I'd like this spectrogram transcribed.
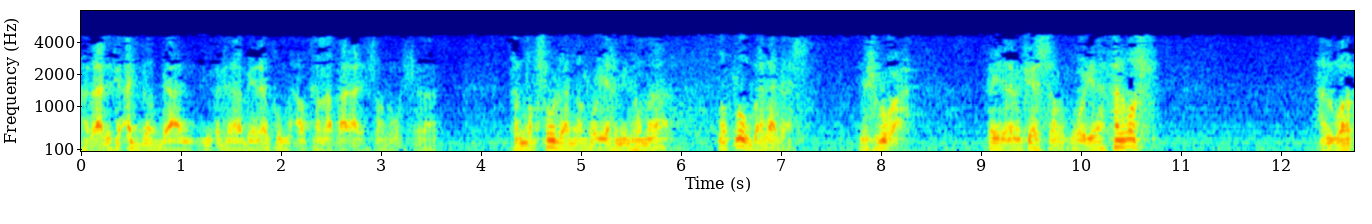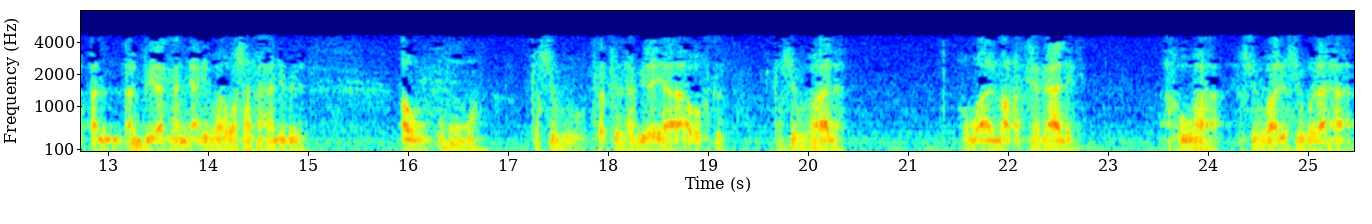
فذلك أجدر بأن يؤتنا بينكما أو كما قال عليه الصلاة والسلام. فالمقصود أن الرؤية منهما مطلوبة لا بأس مشروعة. فإذا لم يتيسر الرؤية فالوصف. الأب إذا كان يعرفها وصفها لابنه أو أمه تصفه تذهب إليها أو أخته تصفها له والمرأة كذلك أخوها يصفها يصف لها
